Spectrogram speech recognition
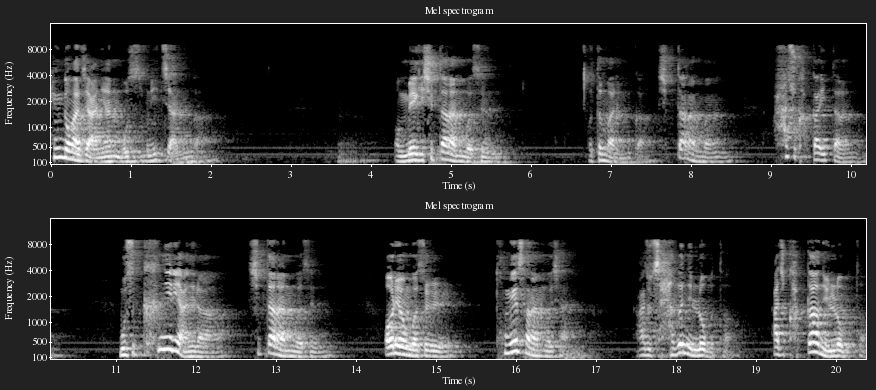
행동하지 아니하는 모습은 있지 않는가? 어, 얽매기 쉽다라는 것은 어떤 말입니까? 쉽다라는 말은 아주 가까이 있다는 겁니다. 무슨 큰 일이 아니라 쉽다라는 것은 어려운 것을 통해서라는 것이 아닙니다. 아주 작은 일로부터, 아주 가까운 일로부터,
